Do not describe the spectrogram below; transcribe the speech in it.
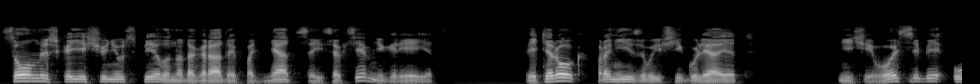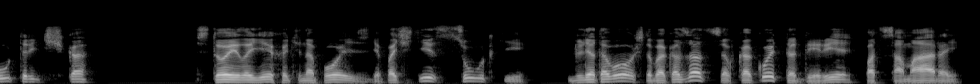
Солнышко еще не успело над оградой подняться и совсем не греет. Ветерок, пронизывающий, гуляет. Ничего себе утречка! Стоило ехать на поезде почти сутки для того, чтобы оказаться в какой-то дыре под Самарой,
